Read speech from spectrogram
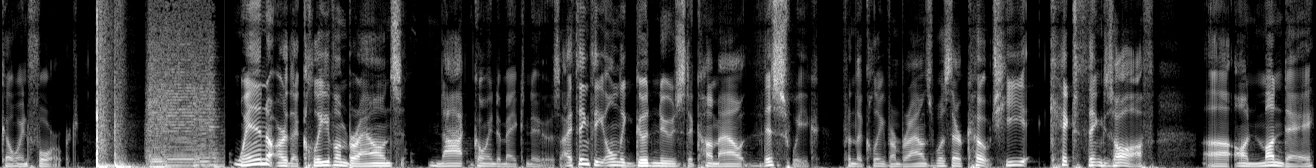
going forward. When are the Cleveland Browns not going to make news? I think the only good news to come out this week from the Cleveland Browns was their coach. He kicked things off uh, on Monday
